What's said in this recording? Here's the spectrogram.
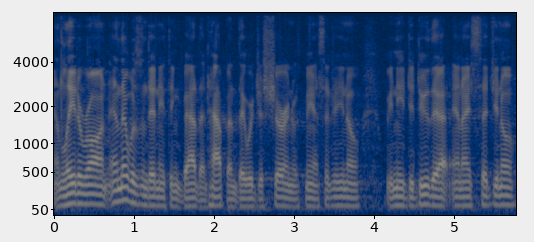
And later on, and there wasn't anything bad that happened. They were just sharing with me. I said, you know, we need to do that. And I said, you know,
